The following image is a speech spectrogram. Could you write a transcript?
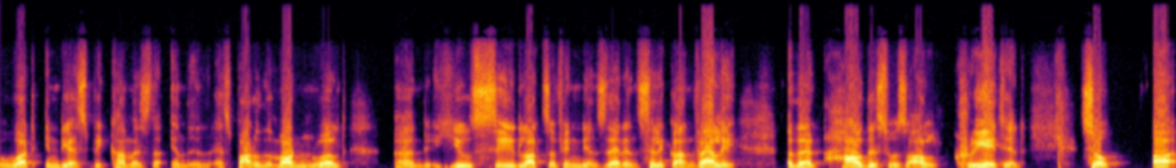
what India has become as the, the, as part of the modern world. And you see lots of Indians there in Silicon Valley, that how this was all created. So uh,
